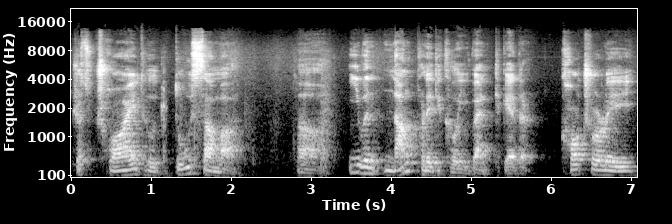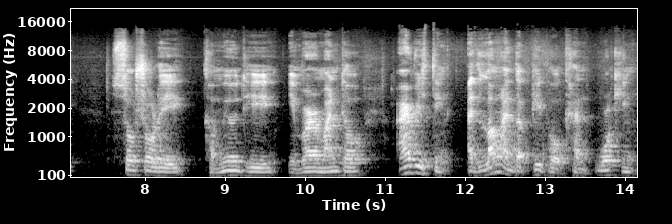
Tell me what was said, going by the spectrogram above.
just try to do some uh, uh, even non-political event together, culturally, socially, community, environmental, everything. As long as the people can working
